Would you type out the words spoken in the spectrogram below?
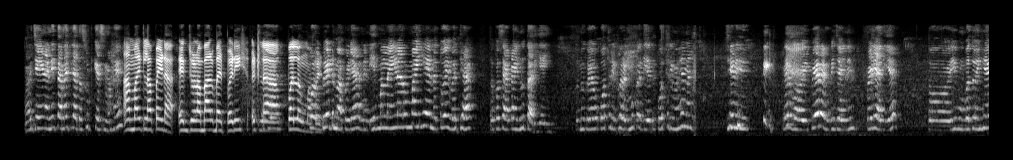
હજી એને નીતા નથી તો સુટકેસમાં હે. આમાં એટલા પડ્યા. એક જોડા બાર બાર પડી એટલા પલંગમાં પડ્યા. પડી બેડમાં પડ્યા અને નિર્મલના એના રૂમમાં હે ને તોય વધ્યા. તો પછી આ કાંઈ ઉતારી આવી તો મેં કહ્યું કોથરી ભરે મૂકી દઈએ તો કોથરીમાં હે ને ઝીણી પહેરવા હોય પહેરે ને બીજા એને પડ્યા દઈએ તો એવું બધું હે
